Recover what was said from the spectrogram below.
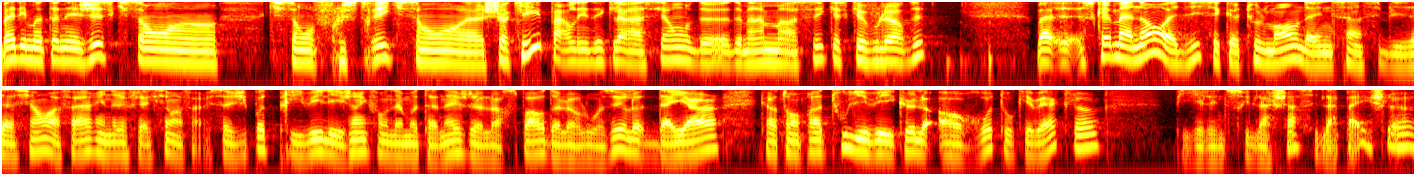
bien des motoneigistes qui sont, euh, qui sont frustrés, qui sont euh, choqués par les déclarations de, de Mme Massé. Qu'est-ce que vous leur dites? Ben, ce que Manon a dit, c'est que tout le monde a une sensibilisation à faire et une réflexion à faire. Il ne s'agit pas de priver les gens qui font de la motoneige de leur sport, de leur loisir. D'ailleurs, quand on prend tous les véhicules hors route au Québec, là, puis il y a l'industrie de la chasse et de la pêche, là,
